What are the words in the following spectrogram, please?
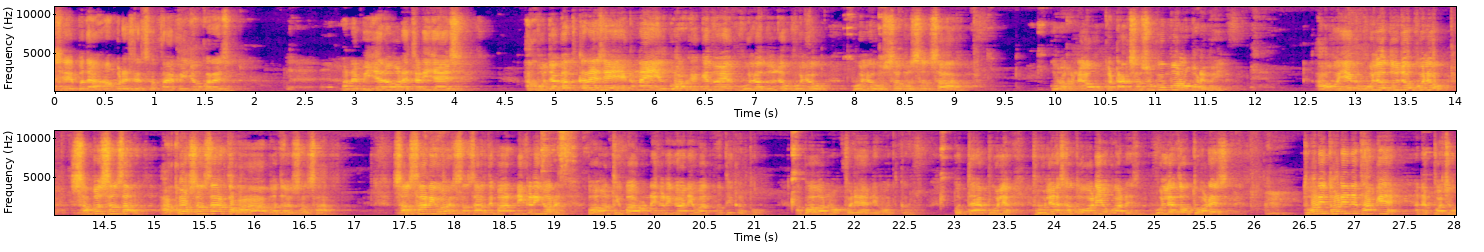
છે બધા સાંભળે છે, છતાંય બીજું કરે છે. અને બીજે રવાડે ચડી જાય છે. આખું જગત કરે છે, એક નહીં ગોરખે કીધું, એક ભૂલ્યો, દૂજો ભૂલ્યો ભૂલ્યો સબ સંસાર. ગોરખને આવું કટાક્ષ શું કેમ બોલવું પડે ભાઈ? આવો એક ભૂલ્યો, દૂજો ભૂલ્યો સબ સંસાર, આખો સંસાર તો હા, બધો સંસાર. સંસારી હોય, સંસારથી બહાર નીકળી ગયો ને, બાવનથી બહાર નીકળી ગયો, એની વાત નથી કરતો. આ બાવનમાં પડ્યાની વાત કરું બધાએ ભૂલ્યા. ભૂલ્યા છે તો અડિયું કાઢે છે. ભૂલ્યા તો થોડે છે. થોડી થોડીને થાકી જાય અને પછી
